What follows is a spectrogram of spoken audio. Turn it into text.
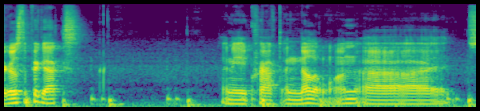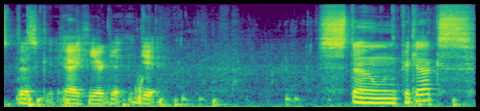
There goes the pickaxe. I need to craft another one. Uh, this uh, here, get get stone pickaxe.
